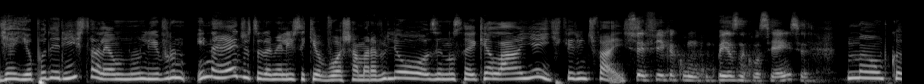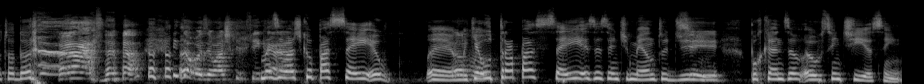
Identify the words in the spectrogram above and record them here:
E aí eu poderia estar lendo um livro inédito da minha lista que eu vou achar maravilhoso e não sei o que lá. E aí, o que, que a gente faz? Você fica com, com peso na consciência? Não, porque eu tô adorando. então, mas eu acho que fica. Mas eu acho que eu passei, eu. É, é que eu Aham. ultrapassei esse sentimento de. Sim. Porque antes eu, eu sentia, assim.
